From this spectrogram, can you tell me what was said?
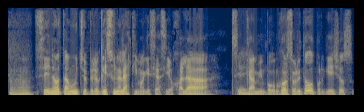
ajá. se nota mucho, pero que es una lástima que sea así. Ojalá Sí. cambie un poco mejor, sobre todo porque ellos,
